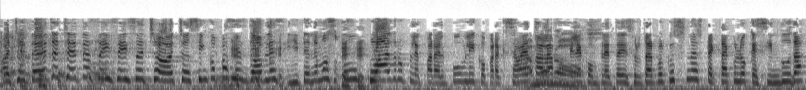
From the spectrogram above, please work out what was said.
8880-6688, cinco pases dobles y tenemos un cuádruple para el público, para que se vaya toda la familia completa a disfrutar, porque es un espectáculo que sin duda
